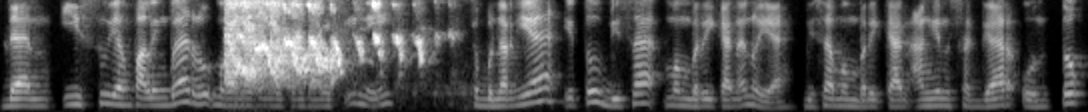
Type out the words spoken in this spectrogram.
dan isu yang paling baru mengenai kenaikan tarif ini sebenarnya itu bisa memberikan anu ya, bisa memberikan angin segar untuk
